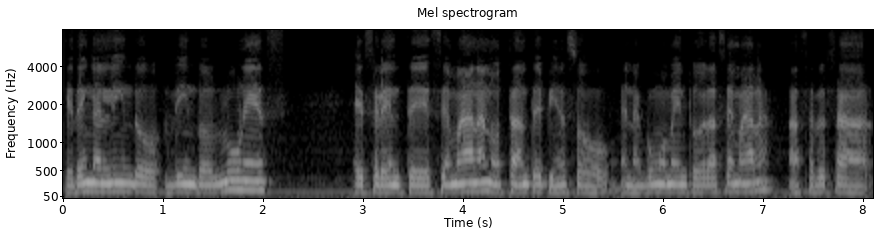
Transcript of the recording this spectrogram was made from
Que tengan lindo, lindo lunes, excelente semana. No obstante, pienso en algún momento de la semana hacer esa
